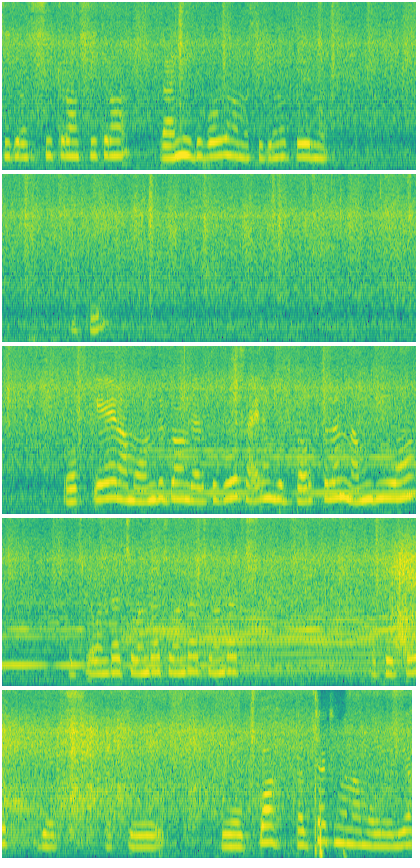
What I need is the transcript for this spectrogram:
சீக்கிரம் சீக்கிரம் சீக்கிரம். ரன் இது போக நம்ம சீக்கிரமாக போயிடணும். ஓகே ஓகே நம்ம வந்துட்டோம் அந்த இடத்துக்கு. சைலண்ட் ஹெட் துரத்தலன்னு நம்பிவோம் ஓகே வந்தாச்சு வந்தாச்சு வந்தாச்சு வந்தாச்சு. ஓகே டேக் கெட்ஸ் ஓகே ஓப்பா தப்பிச்சாச்சுங்க நம்ம ஒரு வழியா.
